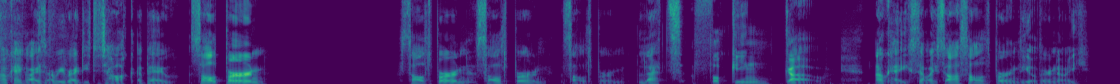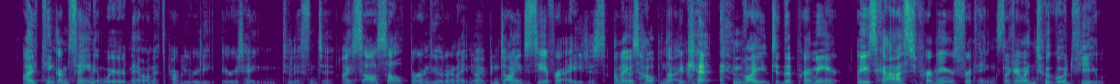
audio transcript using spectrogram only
Okay, guys, are we ready to talk about Saltburn? Saltburn, Saltburn, Saltburn. Let's fucking go. Okay, so I saw Saltburn the other night. I think I'm saying it weird now, and it's probably really irritating to listen to. I saw Saltburn the other night. Now, I've been dying to see it for ages, and I was hoping that I'd get invited to the premiere. I used to get asked to premieres for things. Like, I went to a good few.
